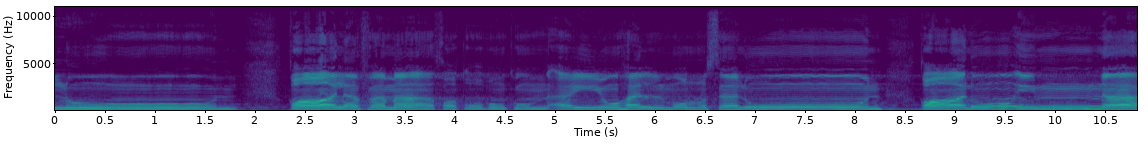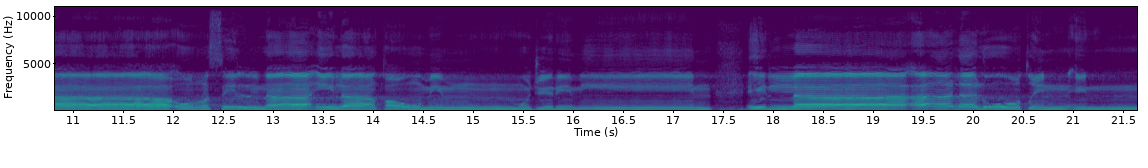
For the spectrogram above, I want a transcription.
الضالون. قال فما خطبكم أيها المرسلون؟ قالوا إنا أرسلنا إلى قوم مجرمين إلا آل لوط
